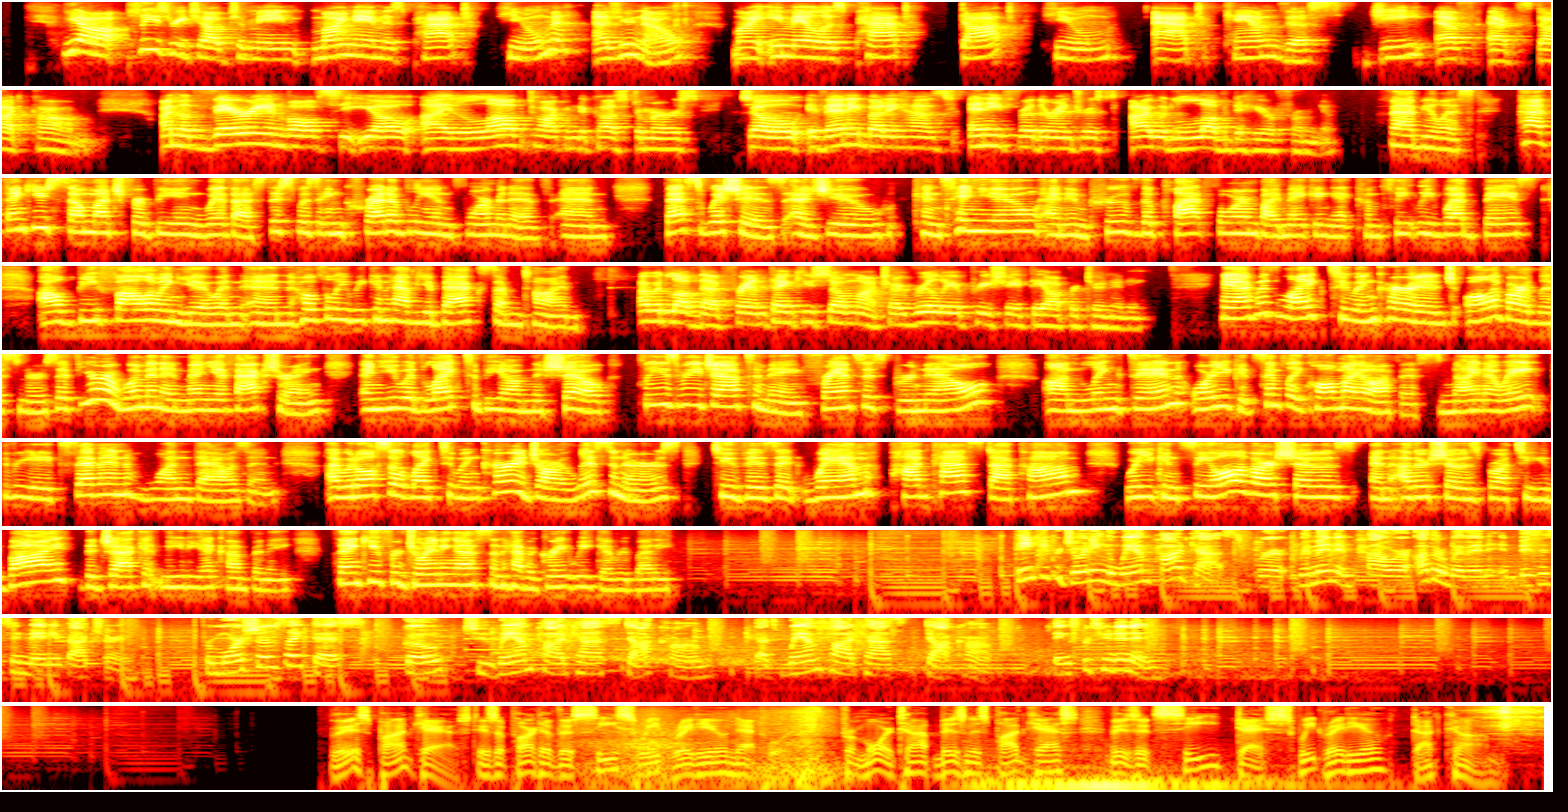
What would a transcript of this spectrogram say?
Yeah, please reach out to me. My name is Pat Hume, as you know. My email is pat.hume at canvasgfx.com. I'm a very involved CEO. I love talking to customers. So if anybody has any further interest, I would love to hear from you. Fabulous. Pat, thank you so much for being with us. This was incredibly informative and best wishes as you continue and improve the platform by making it completely web based. I'll be following you and, and hopefully we can have you back sometime. I would love that, Fran. Thank you so much. I really appreciate the opportunity. Hey, I would like to encourage all of our listeners if you're a woman in manufacturing and you would like to be on the show, please reach out to me, Francis Brunell on LinkedIn, or you could simply call my office, 908 387 1000. I would also like to encourage our listeners to visit whampodcast.com, where you can see all of our shows and other shows brought to you by the Jacket Media Company. Thank you for joining us and have a great week, everybody. Thank you for joining the WHAM podcast, where women empower other women in business and manufacturing. For more shows like this, go to whampodcast.com. That's whampodcast.com. Thanks for tuning in. This podcast is a part of the C Suite Radio Network. For more top business podcasts, visit c-suiteradio.com.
